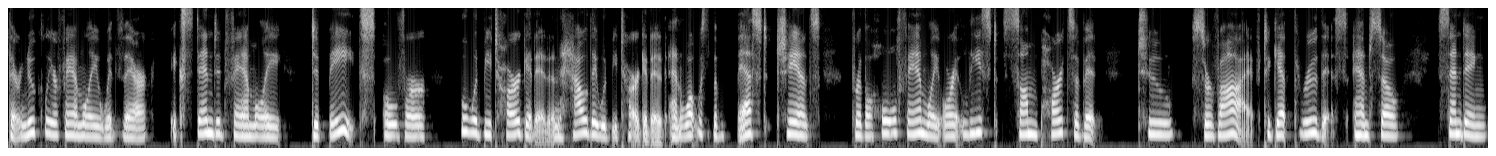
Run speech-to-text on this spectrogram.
their nuclear family, with their extended family, debates over who would be targeted and how they would be targeted and what was the best chance for the whole family, or at least some parts of it, to survive, to get through this. And so sending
